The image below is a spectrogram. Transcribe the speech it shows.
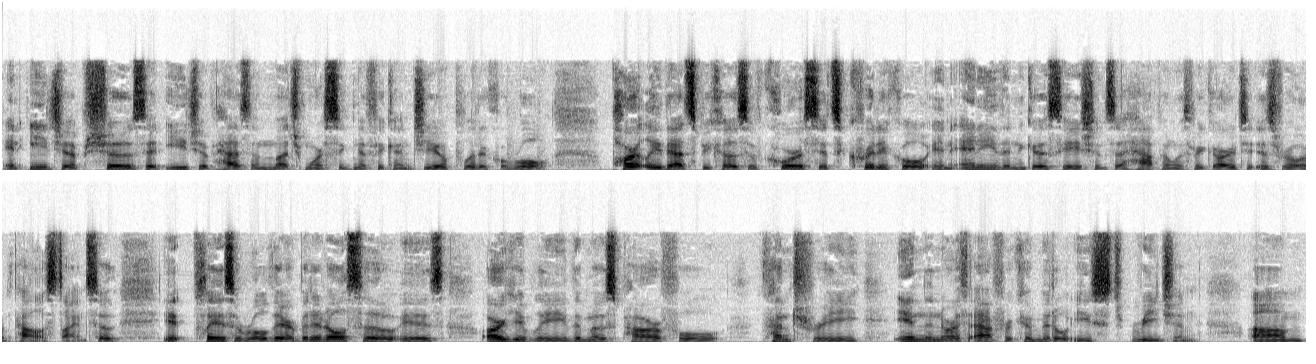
and Egypt shows that Egypt has a much more significant geopolitical role. Partly that's because, of course, it's critical in any of the negotiations that happen with regard to Israel and Palestine. So it plays a role there. But it also is arguably the most powerful country in the North Africa, Middle East region. Um,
